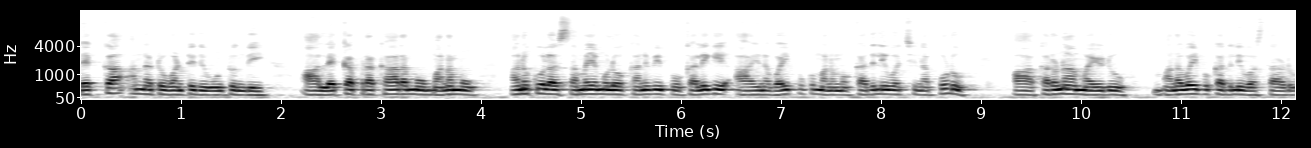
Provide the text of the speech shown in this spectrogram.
లెక్క అన్నటువంటిది ఉంటుంది. ఆ లెక్క ప్రకారము మనము అనుకూల సమయములో కనువిప్పు కలిగి ఆయన వైపుకు మనము కదిలి వచ్చినప్పుడు ఆ కరుణామయుడు మన వైపు కదిలి వస్తాడు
